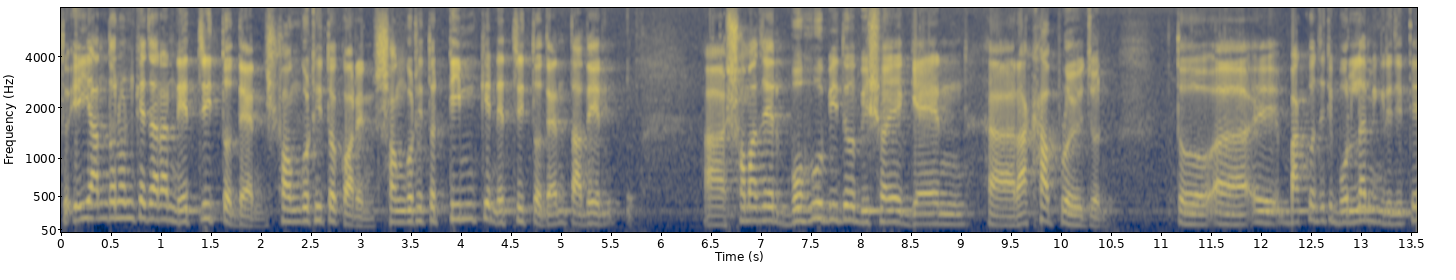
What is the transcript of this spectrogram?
তো এই আন্দোলনকে যারা নেতৃত্ব দেন, সংগঠিত করেন, সংগঠিত টিমকে নেতৃত্ব দেন, তাদের সমাজের বহুবিধ বিষয়ে জ্ঞান রাখা প্রয়োজন। তো বাক্য যেটি বললাম ইংরেজিতে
